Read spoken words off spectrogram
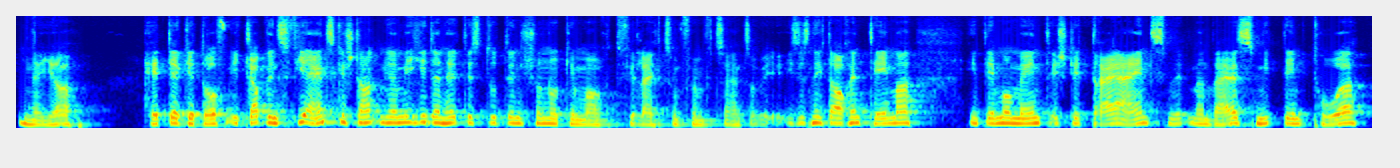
Naja, hätte er getroffen. Ich glaube, wenn es 4-1 gestanden wäre, Michi, dann hättest du den schon noch gemacht, vielleicht zum 5-1. Aber ist es nicht auch ein Thema in dem Moment, es steht 3-1, man weiß, mit dem Tor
